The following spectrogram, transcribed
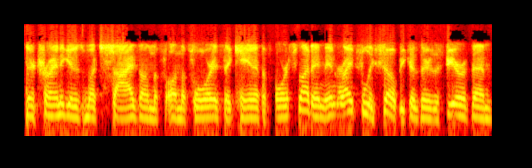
they're trying to get as much size on the on the floor as they can at the four spot, and, and rightfully so because there's a fear of them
